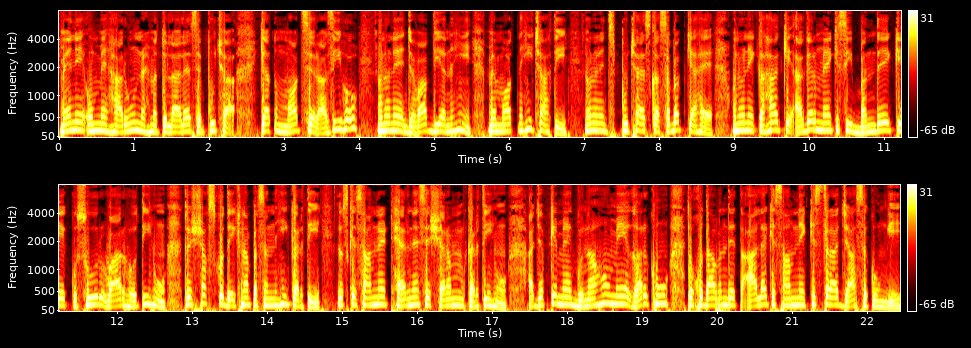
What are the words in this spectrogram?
میں نے ام ہارون رحمۃ اللہ علیہ سے پوچھا، کیا تم موت سے راضی ہو؟ انہوں نے جواب دیا، نہیں، میں موت نہیں چاہتی۔ انہوں نے پوچھا، اس کا سبب کیا ہے؟ انہوں نے کہا کہ اگر میں کسی بندے کے قصور وار ہوتی ہوں، تو شخص کو دیکھنا پسند نہیں کرتی، اس کے سامنے ٹھہرنے سے شرم کرتی ہوں۔ اور جبکہ میں گناہوں میں غرق ہوں، تو خدا بند تعلیٰ کے سامنے کس طرح جا سکوں گی؟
